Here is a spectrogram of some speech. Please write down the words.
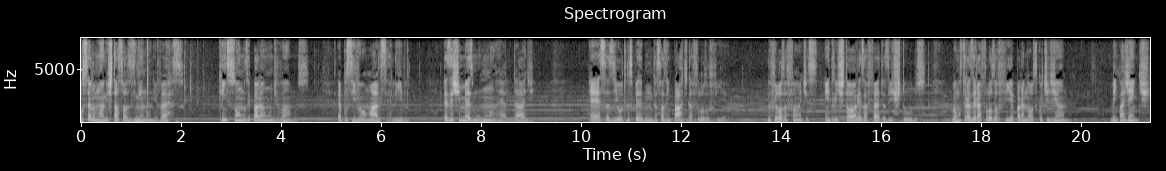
O ser humano está sozinho no universo? Quem somos e para onde vamos? É possível amar e ser livre? Existe mesmo uma realidade? É essas e outras perguntas fazem parte da filosofia. No Filosofantes, entre histórias, afetos e estudos, vamos trazer a filosofia para nosso cotidiano. Vem com a gente!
